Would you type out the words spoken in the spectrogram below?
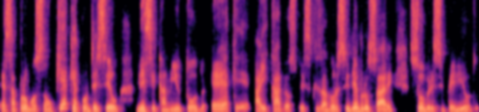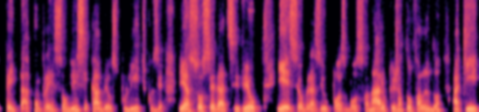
essa promoção. O que é que aconteceu nesse caminho todo? É que aí cabe aos pesquisadores se debruçarem sobre esse período, tentar a compreensão disso, e cabe aos políticos e, e à sociedade civil, e esse é o Brasil pós-Bolsonaro, que eu já estou falando aqui,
